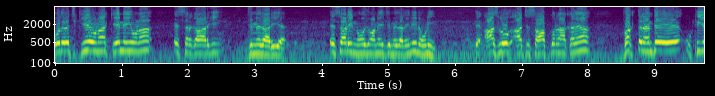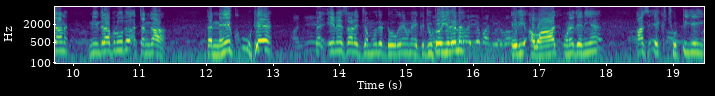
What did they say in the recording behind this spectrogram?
ਉਹਦੇ ਵਿੱਚ ਕੀ ਹੋਣਾ, ਕੀ ਨਹੀਂ ਹੋਣਾ, ਇਹ ਸਰਕਾਰ ਦੀ ਜ਼ਿੰਮੇਵਾਰੀ ਹੈ। ਇਹ ਸਾਡੀ ਨੌਜਵਾਨੀ ਦੀ ਜ਼ਿੰਮੇਵਾਰੀ ਨਹੀਂ ਹੋਣੀ ਤੇ ਆਸ ਲੋਕ ਅੱਜ ਸਾਫ਼ ਕਰਨ ਆਖਦੇ ਆ ਵਕਤ ਰਹਿੰਦੇ ਇਹ ਉੱਠੀ ਜਾਣ ਨੀਂਦਰਾ ਤੇ ਚੰਗਾ। ਤੇ ਨਹੀਂ ਉਠੇ ਤੇ ਇਹਨੇ ਸਾਡੇ ਜੰਮੂ ਦੇ ਡੋਗਰੇ ਹੁਣ ਇਕਜੁੱਟ ਹੋਈ ਇਹਦੇ ਨੇ ਇਹਦੀ ਆਵਾਜ਼ ਉਹਨੇ ਦੇਣੀ ਹੈ। ਅਸ ਇੱਕ ਛੋਟੀ ਜਿਹੀ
